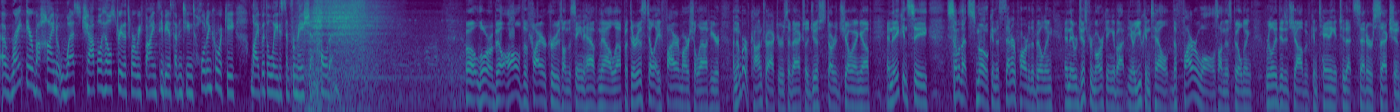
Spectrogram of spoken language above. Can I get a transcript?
uh, right there behind West Chapel Hill Street. That's where we find CBS 17's Holden Kurwicki live with the latest information. Holden. Well, Laura, Bill, all the fire crews on the scene have now left, but there is still a fire marshal out here. A number of contractors have actually just started showing up, and they can see some of that smoke in the center part of the building, and they were just remarking about, you know, you can tell the firewalls on this building really did its job of containing it to that center section.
